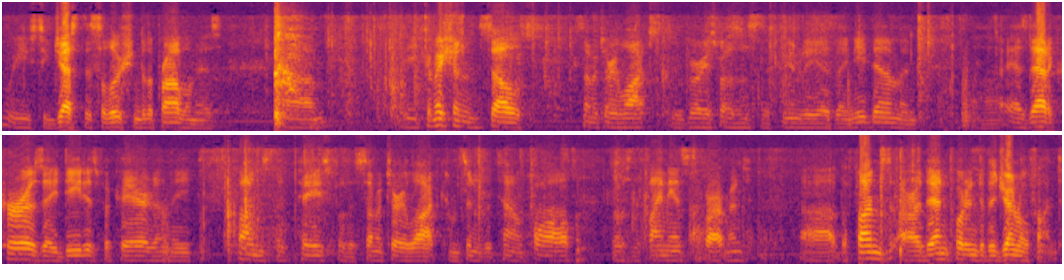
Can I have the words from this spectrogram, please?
we suggest the solution to the problem is. Um, The commission sells cemetery lots to various residents of the community as they need them, and uh, as that occurs, a deed is prepared, and the funds that pays for the cemetery lot comes into the town hall, goes to the finance department. Uh, The funds are then put into the general fund,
